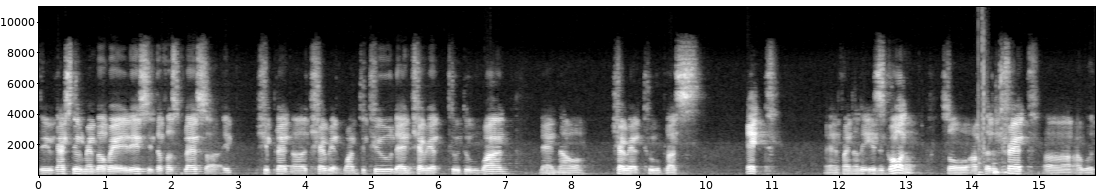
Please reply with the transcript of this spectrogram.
Do you guys still remember where it is in the first place? Uh, it, she played uh, chariot 1 to 2, then chariot 2 to 1, then now chariot 2 plus 8. And finally it's gone. So after the trade, uh, I would.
